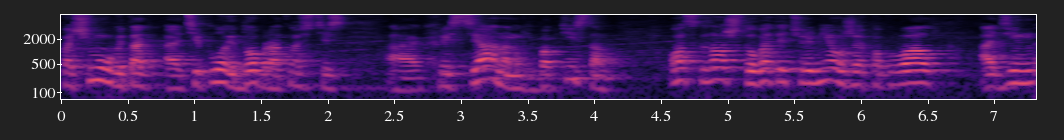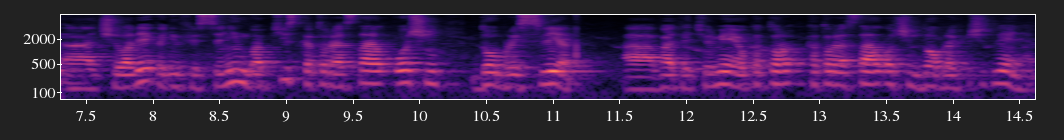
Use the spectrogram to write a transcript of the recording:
почему вы так тепло и добро относитесь к христианам, к баптистам, он сказал, что в этой тюрьме уже побывал один а, человек, один христианин, баптист, который оставил очень добрый след а, в этой тюрьме, и у котор- который оставил очень доброе впечатление.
